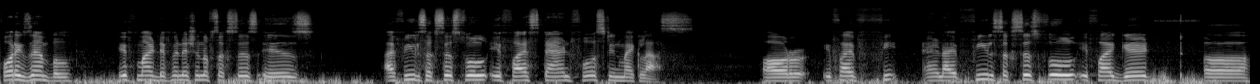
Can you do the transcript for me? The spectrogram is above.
For example, if my definition of success is I feel successful if I stand first in my class, or if I feel and I feel successful if I get a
